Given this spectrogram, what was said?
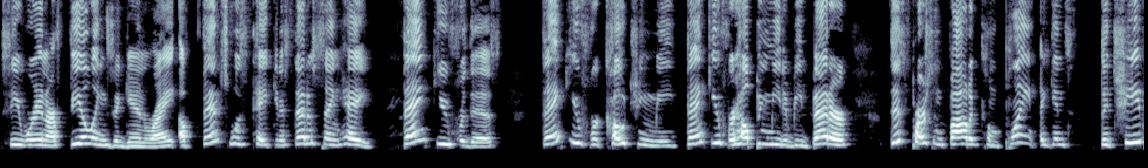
See, we're in our feelings again, right? Offense was taken instead of saying, "Hey, thank you for this. Thank you for coaching me. Thank you for helping me to be better." This person filed a complaint against the chief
